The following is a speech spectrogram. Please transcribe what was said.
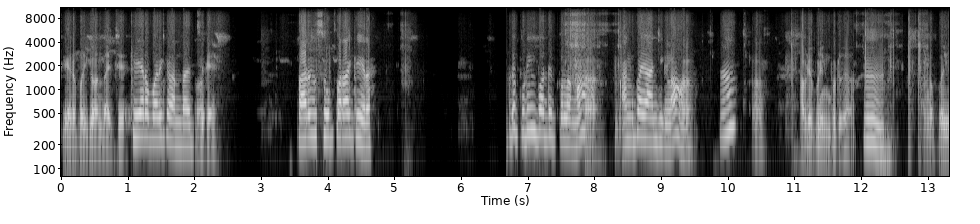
கீரை பொறிக்க வந்தாச்சு. கீரை பறிக்க வந்தாச்சு. ஓகே. பாருங்க சூப்பரா கீரை. அப்படியே புடிங்கி போட்டுட்டு போலாமா? அங்க போய் ஆஞ்சிக்கலாம். அப்படியே புளிங்க போட்டுருக்கா ம். அங்க போய்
